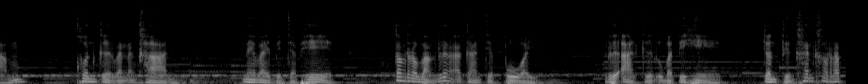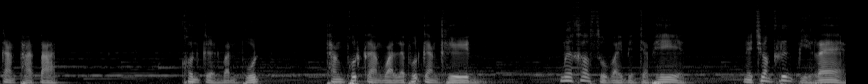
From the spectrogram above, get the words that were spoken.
3. คนเกิดวันอังคาร ในวัยเบญจเพศ ต้องระวังเรื่องอาการเจ็บป่วย หรืออาจเกิดอุบัติเหตุจนถึงขั้นเข้ารับการผ่าตัด คนเกิดวันพุธ ทั้งพุธกลางวันและพุธกลางคืน เมื่อเข้าสู่วัยเบญจเพศ ในช่วงครึ่งปีแรก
